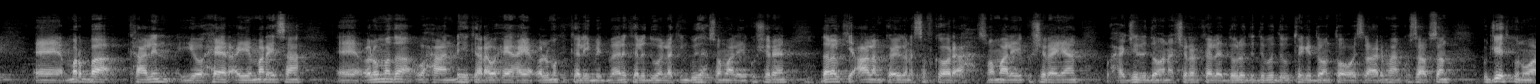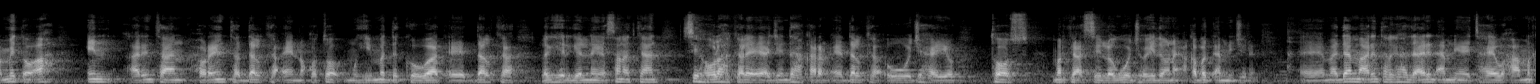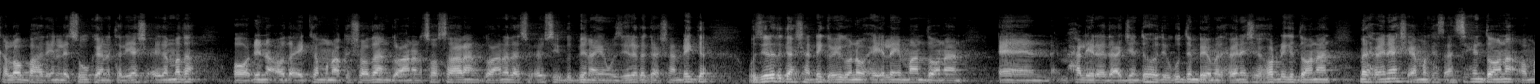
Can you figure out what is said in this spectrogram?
Marba kaalin iyo heer ayay maraysaa culummada waxaan dhihi karaa waxay ahaayeen culummo ka kala yimid meelo kala duwan laakiin gudaha soomaaliya ay ku shireen. Dalalkii caalamka iyagana safka hore ah soomaaliya ay ku shirayaan. Waxaa jiri doona shirar kale dowladda dibadda u tegi doonto oo isla arrimahan ku saabsan. Ujeedkuna waa mid oo ah in arrintan xoreynta dalka ay noqoto muhiimadda koowaad ee dalka laga hirgelinayo sanadkan si howlaha kale ee ajendaha qaran ee dalka uu wajahayo toos markaasi loogu wajaho iyadoona caqabad amni jirin. Maadaama arrinta laga hadlay arrin amni ay tahay waxaa marka loo baahday in la keeno taliyaasha ciidamada oo dhinacooda ay ka munaaqashoodaan go'aanana soo saaraan. Go'aanadaas waxay u sii gudbinayaan wasiirada gaashaandhigga. Wasiirada gaashaandhigga iyaguna waxay la imaan doonaan maxaa la yihahda ajendahoodii ugu dambeeya madaxweynayaasha ay hordhigi doonaan. Madaxweynayaasha ayaa markaas ansixin doona oo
